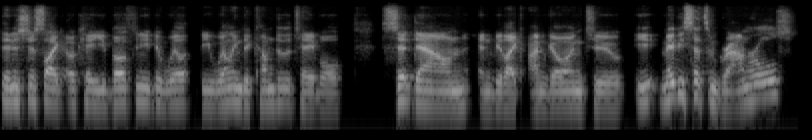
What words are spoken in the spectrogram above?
Then it's just like, okay, you both need to will, be willing to come to the table, sit down and be like, I'm going to maybe set some ground rules,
